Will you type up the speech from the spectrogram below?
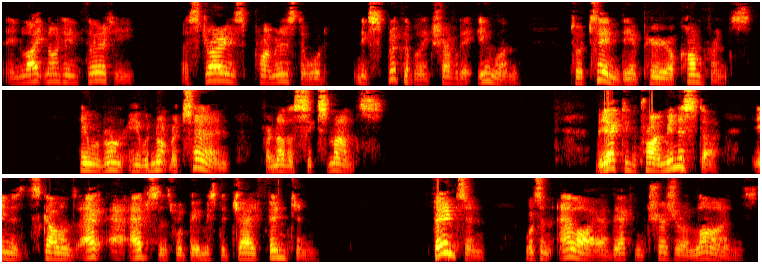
in late 1930, Australia's Prime Minister would inexplicably travel to England to attend the Imperial Conference. He would, he would not return for another six months. The acting Prime Minister in Scullin's absence would be Mr. J. Fenton. Fenton was an ally of the acting Treasurer Lyons,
